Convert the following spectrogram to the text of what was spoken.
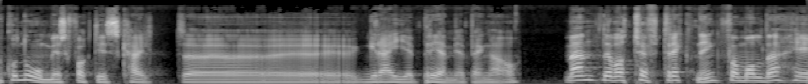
økonomisk faktisk helt uh, greie premiepenger òg. Men det var tøff trekning for Molde i,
